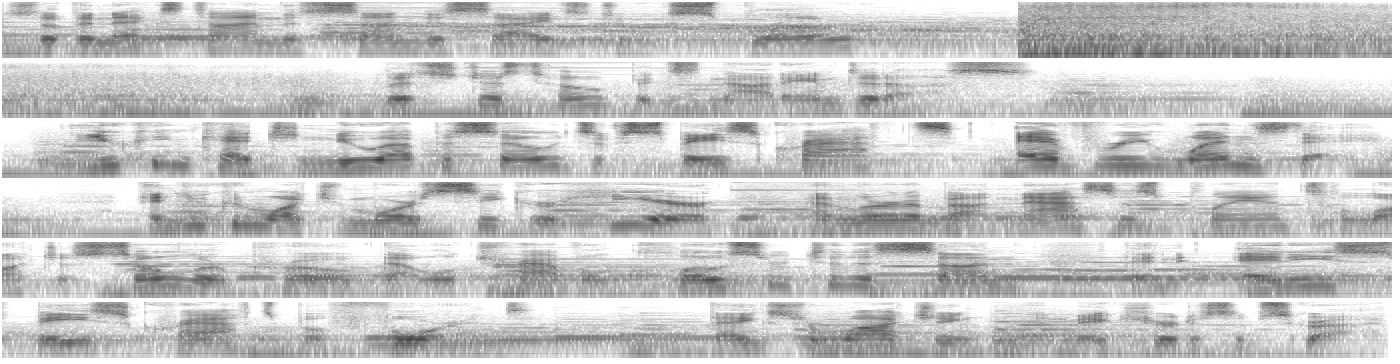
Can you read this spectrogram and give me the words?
So the next time the sun decides to explode, Let's just hope it's not aimed at us. You can catch new episodes of Spacecrafts every Wednesday, and you can watch more Seeker here and learn about NASA's plan to launch a solar probe that will travel closer to the sun than any spacecraft before it. Thanks for watching, and make sure to subscribe.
